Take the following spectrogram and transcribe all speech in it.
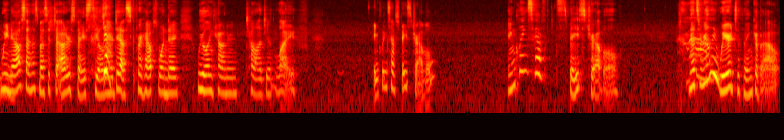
We now send this message to outer space sealed Yeah. in a disk. Perhaps one day we will encounter intelligent life. Inklings have space travel. Inklings have space travel. That's really weird to think about.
